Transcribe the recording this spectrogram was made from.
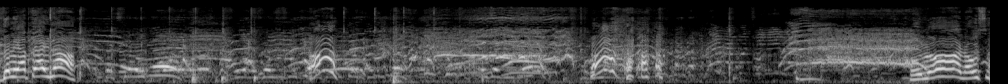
Dali ate ay na! Ah! Ah! Hala, nausa.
